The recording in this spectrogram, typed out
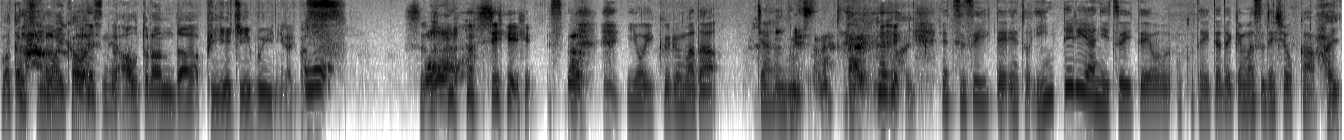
私のマイカーはですね アウトランダー PHEV になります素晴らしい良い車だじゃあ、いいですね。はい。で続いてえっ、ー、とインテリアについてお答えいただけますでしょうか？はい。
